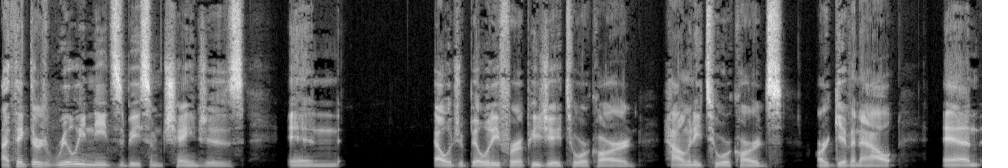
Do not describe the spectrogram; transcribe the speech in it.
I think there really needs to be some changes in eligibility for a PGA Tour card, how many tour cards are given out, and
